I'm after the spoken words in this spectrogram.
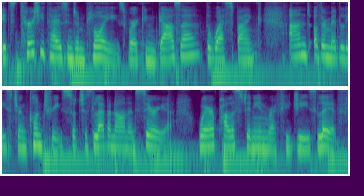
Its 30,000 employees work in Gaza, the West Bank, and other Middle Eastern countries such as Lebanon and Syria, where Palestinian refugees live.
